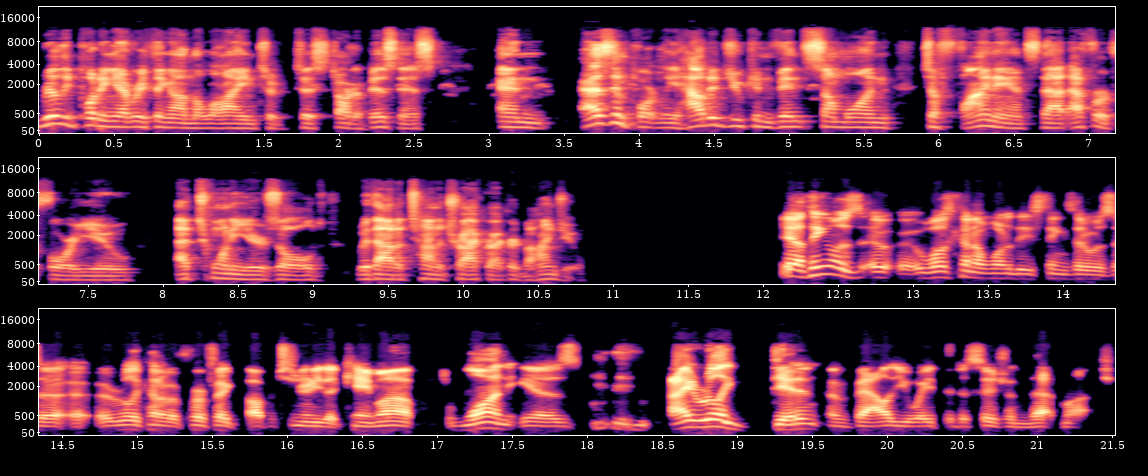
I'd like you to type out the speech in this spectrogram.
really putting everything on the line to, to start a business? And as importantly, how did you convince someone to finance that effort for you at 20 years old without a ton of track record behind you? Yeah, I think it was it was kind of one of these things that it was a, a really kind of a perfect opportunity that came up. One is I really didn't evaluate the decision that much.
